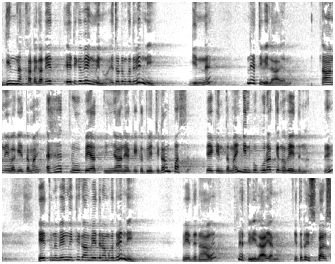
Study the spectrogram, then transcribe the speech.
ගින්න කටගන ඒටික වෙන් වෙනවා. එතොටමකද වෙන්නේ. ගින්න නැති වෙලා යනවා. ආන්නේ වගේ තමයි ඇහැත් රූපයත් විඤ්ඥානයක් එකතු වෙච්චකම් පස්ස ඒකෙන් තමයි ගිනිපු පුරක්ක නොවේදන්න. ඒ තුන වෙන් විච්චිකම් වේදනමකද වෙන්නේ. වේදනාව නැතිවෙලා යනු. එතට ස්පර්ස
